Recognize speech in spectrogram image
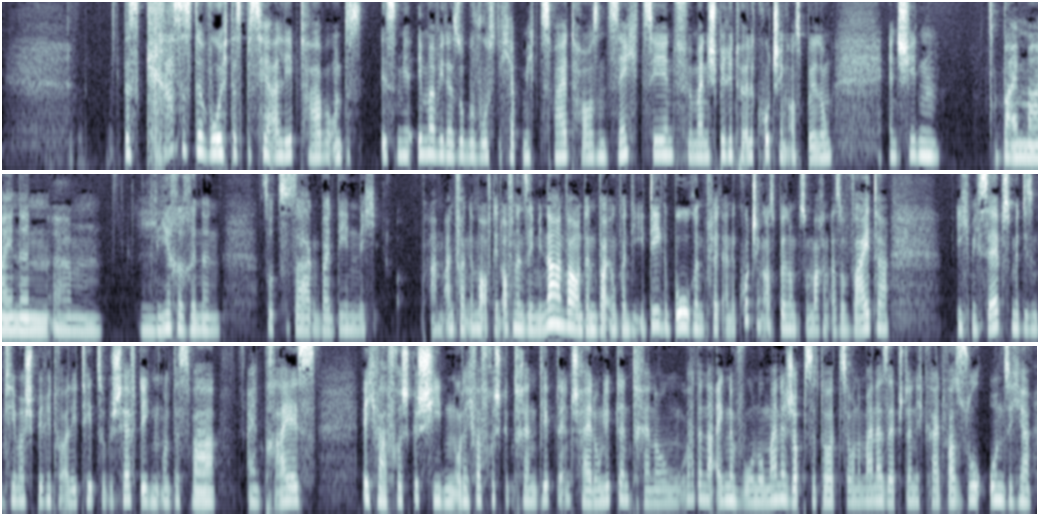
Das Krasseste, wo ich das bisher erlebt habe, und das ist mir immer wieder so bewusst, ich habe mich 2016 für meine spirituelle Coaching-Ausbildung entschieden, bei meinen ähm, Lehrerinnen sozusagen, bei denen ich am Anfang immer auf den offenen Seminaren war und dann war irgendwann die Idee geboren, vielleicht eine Coaching-Ausbildung zu machen, also weiter ich mich selbst mit diesem Thema Spiritualität zu beschäftigen. Und das war ein Preis. Ich war frisch geschieden oder ich war frisch getrennt, lebte in Scheidung, lebte in Trennung, hatte eine eigene Wohnung. Meine Jobsituation und meine Selbstständigkeit war so unsicher.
